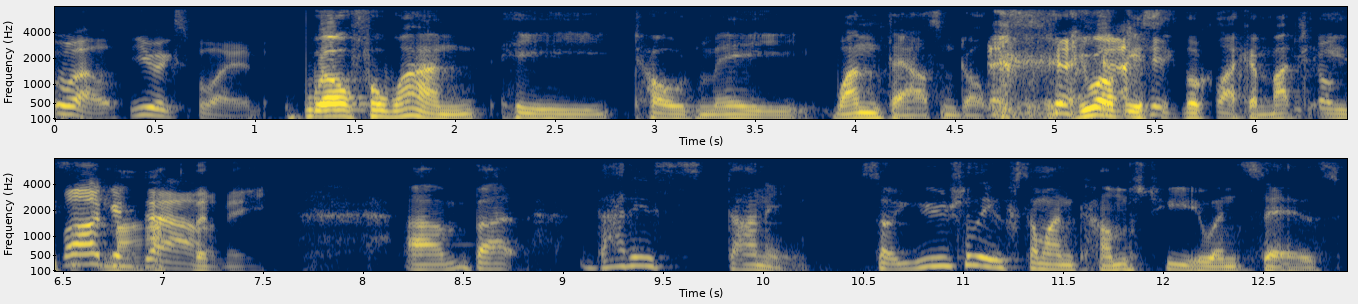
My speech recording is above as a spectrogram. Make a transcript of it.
well, you explain. Well, for one, he told me one thousand dollars. You obviously look like a much easier mark down. than me. Um, but that is stunning. So usually, if someone comes to you and says,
